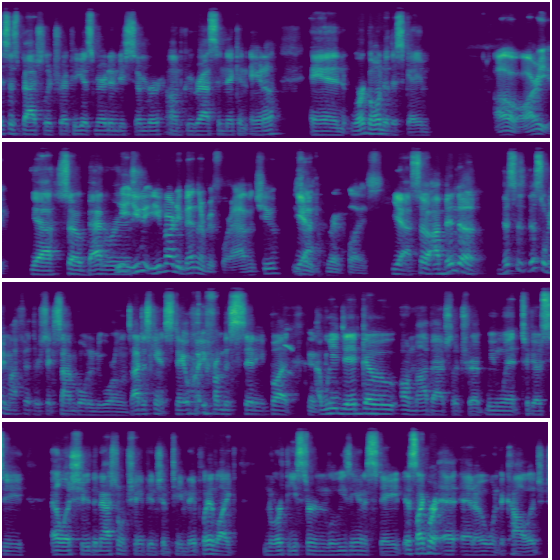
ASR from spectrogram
It's his bachelor trip. He gets married in December. Um, congrats to Nick and Anna, and we're going to this game. Oh, are you? Yeah. So Baton You, Rouge. you you've already been there before, haven't you? you Yeah. a great place. Yeah, so I've been to this is this will be my fifth or sixth time going to New Orleans. I just can't stay away from the city. But we did go on my bachelor trip. We went to go see LSU, the national championship team. They played like Northeastern Louisiana State. It's like where Ed, Ed O went to college.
